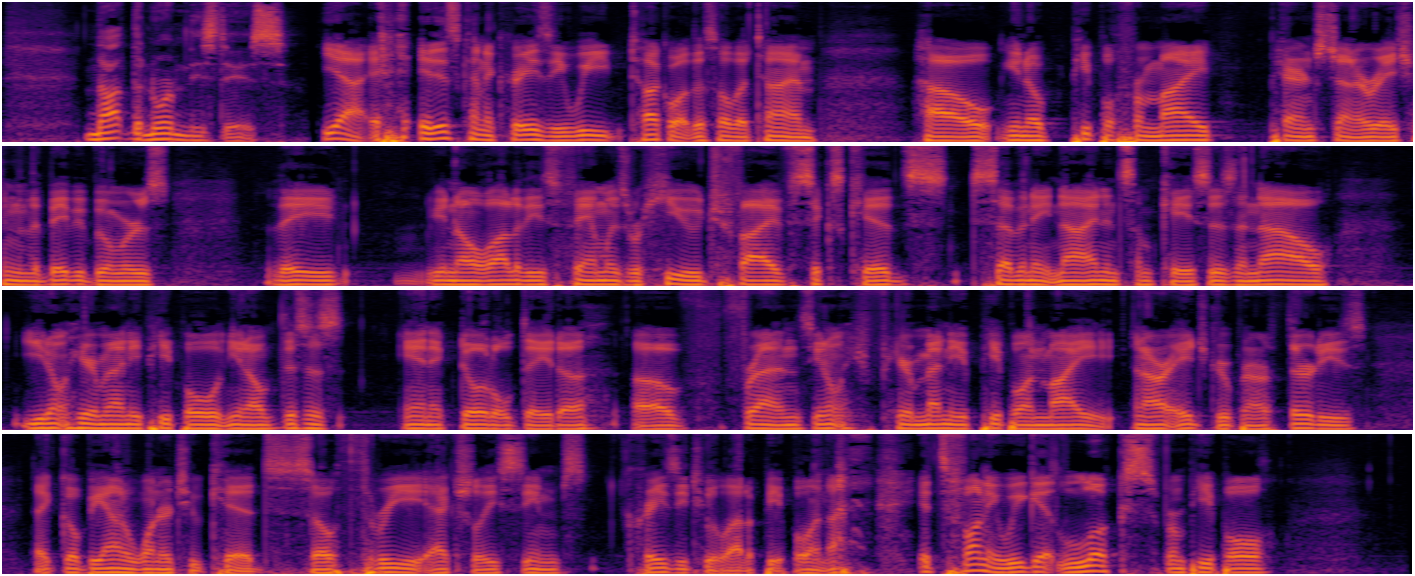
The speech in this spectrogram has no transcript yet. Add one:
not the norm these days. Yeah, it is kind of crazy. We talk about this all the time. How you know people from my parents' generation and the baby boomers, they, you know, a lot of these families were huge five, six kids, seven, eight, nine in some cases. And now you don't hear many people, you know, this is anecdotal data of friends. You don't hear many people in my, in our age group in our 30s that go beyond one or two kids. So three actually seems crazy to a lot of people. And it's funny, we get looks from people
